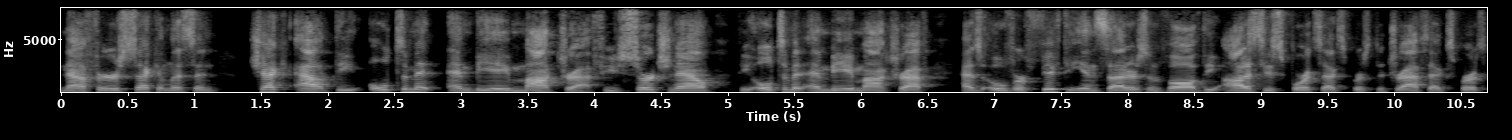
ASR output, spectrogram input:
Now, for your second listen, check out the Ultimate NBA Mock Draft. If you search now, the Ultimate NBA Mock Draft has over 50 insiders involved, the Odyssey sports experts, the draft experts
